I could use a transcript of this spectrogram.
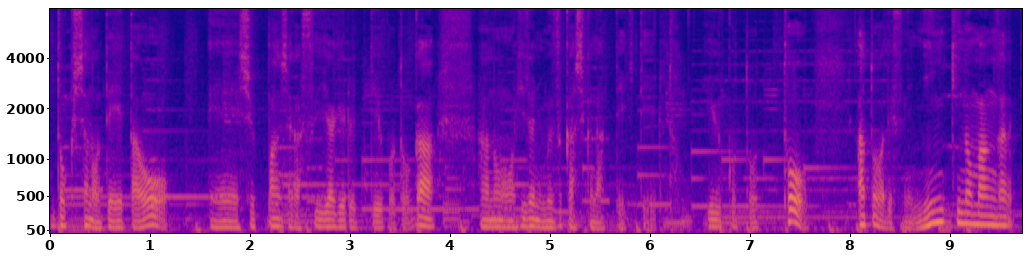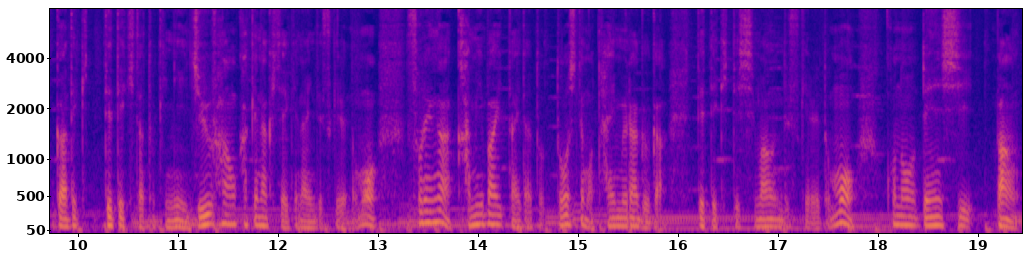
読者のデータをえー、出版社が吸い上げるっていうことがあの非常に難しくなってきているということとあとはですね人気の漫画ができ出てきた時に重版をかけなくちゃいけないんですけれどもそれが紙媒体だとどうしてもタイムラグが出てきてしまうんですけれどもこの電子版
